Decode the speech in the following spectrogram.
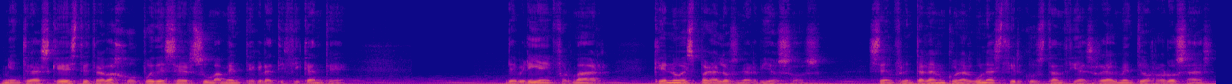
Mientras que este trabajo puede ser sumamente gratificante, debería informar que no es para los nerviosos. Se enfrentarán con algunas circunstancias realmente horrorosas,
